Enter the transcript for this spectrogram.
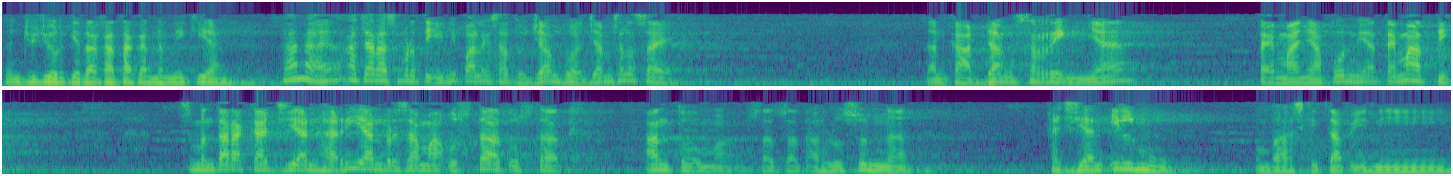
Dan jujur kita katakan demikian. Karena acara seperti ini paling satu jam, dua jam selesai. Dan kadang seringnya temanya pun ya tematik. Sementara kajian harian bersama ustadz-ustadz antum, ustadz-ustadz ahlu sunnah, kajian ilmu, membahas kitab ini,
